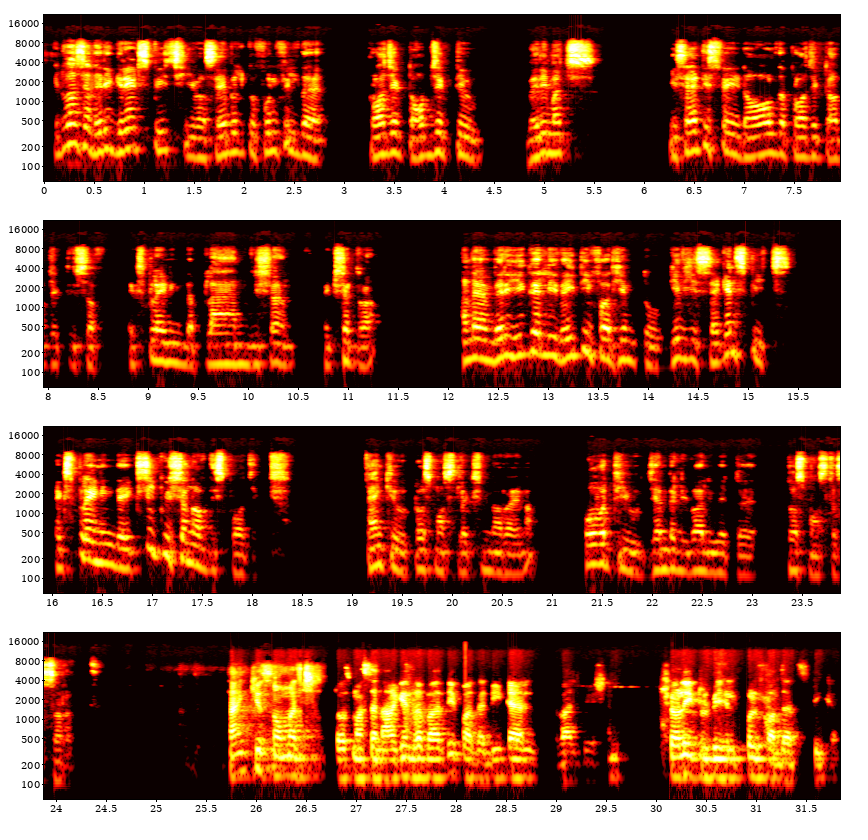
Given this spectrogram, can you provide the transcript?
it was a very great speech. He was able to fulfill the project objective very much. He satisfied all the project objectives of explaining the plan, vision, etc. And I am very eagerly waiting for him to give his second speech explaining the execution of this project. Thank you, Toastmaster Lakshmi Narayana. Over to you, General Evaluator Toastmaster Sarath. Thank you so much, Toastmaster Nagendra Bharati, for the detailed evaluation. Surely it will be helpful for the speaker.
